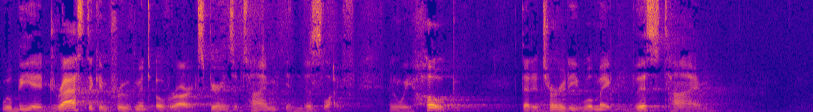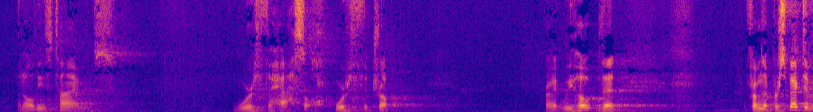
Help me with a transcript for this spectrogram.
will be a drastic improvement over our experience of time in this life. And we hope that eternity will make this time and all these times worth the hassle, worth the trouble. Right? We hope that from the perspective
